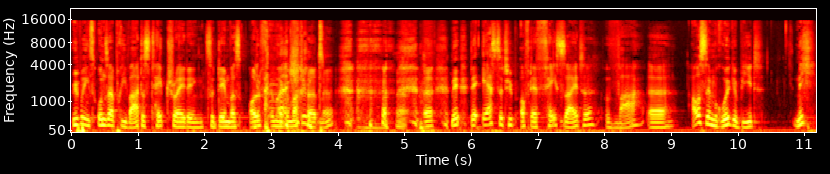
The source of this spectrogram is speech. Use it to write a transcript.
übrigens unser privates Tape Trading zu dem, was Olf immer gemacht hat. Ne? äh, nee, der erste Typ auf der Face-Seite war äh, aus dem Ruhrgebiet nicht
